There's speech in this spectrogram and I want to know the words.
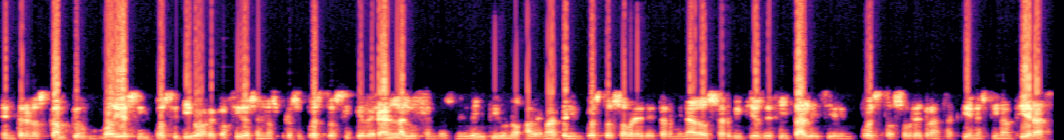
Entre los cambios impositivos recogidos en los presupuestos y que verán la luz en 2021, además del impuesto sobre determinados servicios digitales y el impuesto sobre transacciones financieras,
